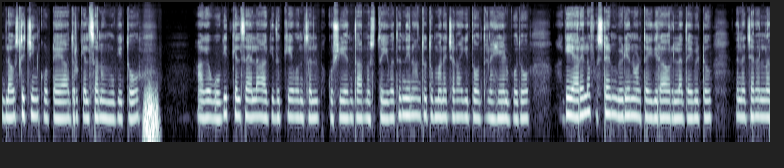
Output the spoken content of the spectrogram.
ಬ್ಲೌಸ್ ಸ್ಟಿಚಿಂಗ್ ಕೊಟ್ಟೆ. ಅದ್ರ ಕೆಲಸನೂ ಮುಗೀತು. ಹಾಗೆ ಹೋಗಿದ್ದ ಕೆಲಸ ಎಲ್ಲ ಆಗಿದ್ದಕ್ಕೆ ಒಂದು ಸ್ವಲ್ಪ ಖುಷಿ ಅಂತ ಅನ್ನಿಸ್ತು. ಇವತ್ತಿನ ದಿನ ಅಂತೂ ತುಂಬಾ ಚೆನ್ನಾಗಿತ್ತು ಅಂತಲೇ ಹೇಳ್ಬೋದು. ಹಾಗೆ ಯಾರೆಲ್ಲ ಫಸ್ಟ್ ಟೈಮ್ ವೀಡಿಯೋ ನೋಡ್ತಾ ಇದ್ದೀರಾ, ಅವರೆಲ್ಲ ದಯವಿಟ್ಟು ನನ್ನ ಚಾನಲ್ನ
